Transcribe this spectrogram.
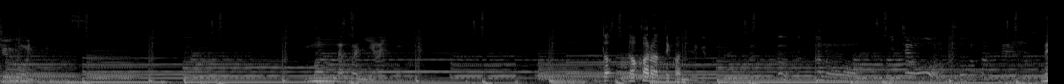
中央になります。真ん中にアイコンが入ります。だだからって感じだけど。そうですあの一応操作性としてね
